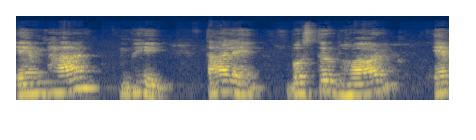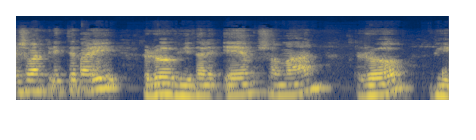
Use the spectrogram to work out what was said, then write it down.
এম ভাগ ভি তাহলে বস্তুর ভর এম সমান কি লিখতে পারি? রো ভি তাহলে এম সমান রো ভি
